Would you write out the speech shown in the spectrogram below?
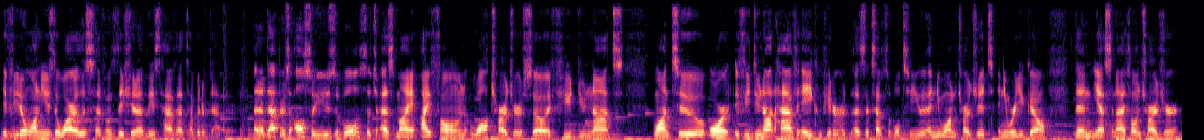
if you don't want to use the wireless headphones, they should at least have that type of adapter. An adapter is also usable, such as my iPhone wall charger. So if you do not want to, or if you do not have a computer that's acceptable to you and you want to charge it anywhere you go, then yes, an iPhone charger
